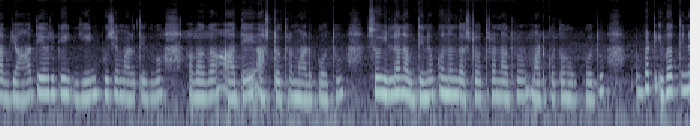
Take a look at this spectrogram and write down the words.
ನಾವು ಯಾವ ದೇವರಿಗೆ ಏನು ಪೂಜೆ ಮಾಡ್ತಿದ್ವೋ ಆವಾಗ ಅದೇ ಅಷ್ಟೋತ್ರ ಮಾಡ್ಬೋದು. ಸೊ ಇಲ್ಲ, ನಾವು ದಿನಕ್ಕೊಂದೊಂದು ಅಷ್ಟೋತ್ರನಾದರೂ ಮಾಡ್ಕೋತಾ ಹೋಗ್ಬೋದು. ಬಟ್ ಇವತ್ತಿನ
